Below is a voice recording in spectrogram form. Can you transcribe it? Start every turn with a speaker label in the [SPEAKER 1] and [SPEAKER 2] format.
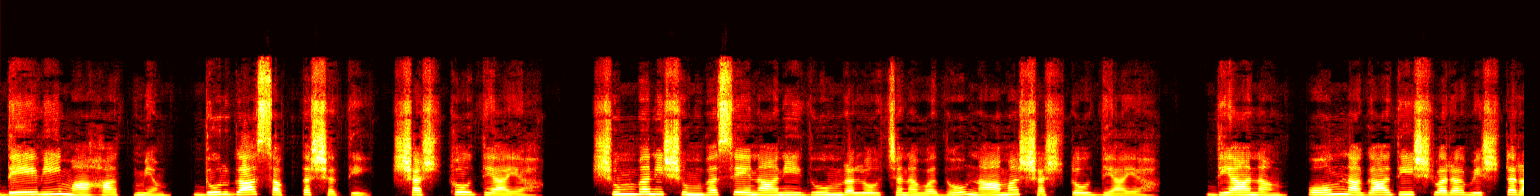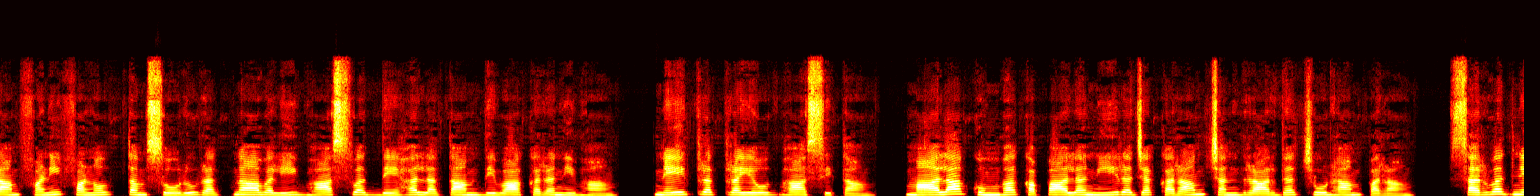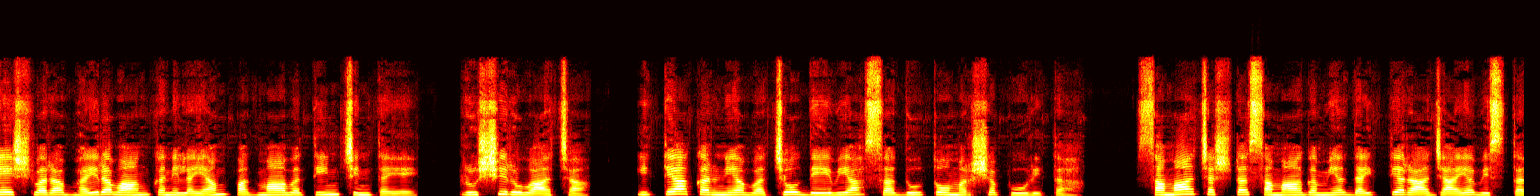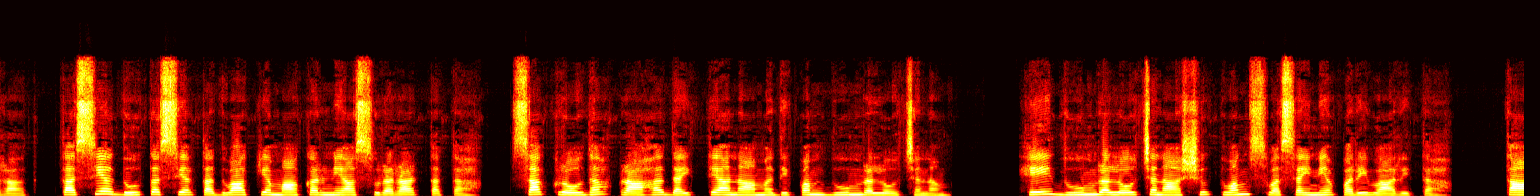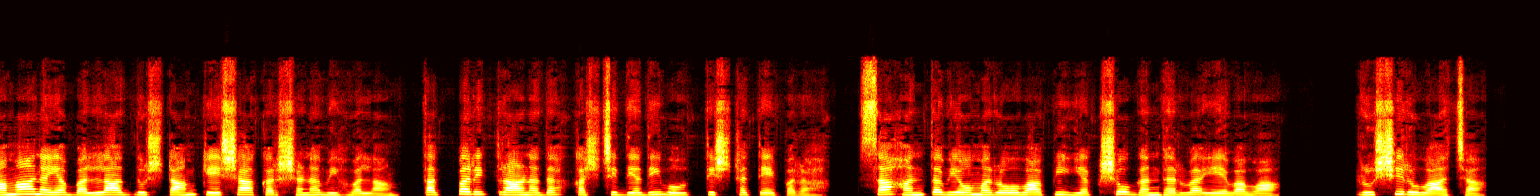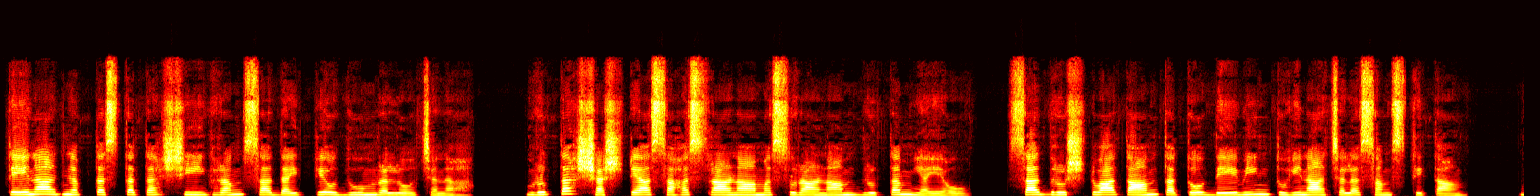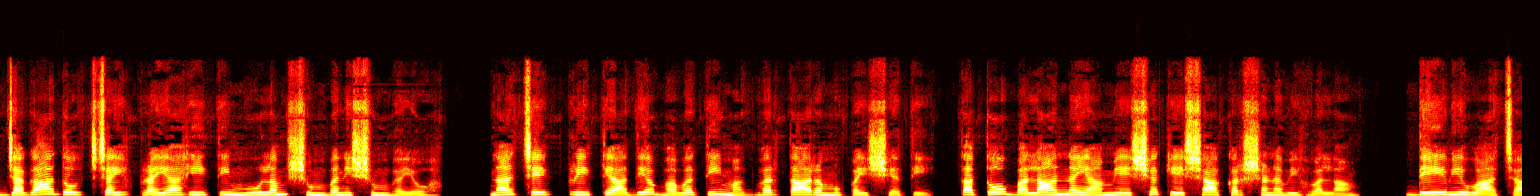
[SPEAKER 1] देवी माहात्म्यं दुर्गा सप्तशती, षष्ठोऽध्यायः। शुम्भनिशुम्भसेनानी धूम्रलोचनवधो नाम षष्ठोऽध्यायः। ध्यानम्। ॐ नगाधीश्वरविष्टरां फणिफणोत्तं सोरु रत्नावली भास्वद्देहलतां दिवाकरनिभां नेत्रत्रयोद्भासितां। माला कुम्भकपालनीरजकरां चन्द्रार्धचूढां परां। सर्वज्ञेश्वर भैरवाङ्कनिलयं पद्मावतीं चिन्तये। ऋषिरुवाच। इत्याकर्ण्य वचो देव्या स समाचष्ट समागम्य दैत्यराजाय विस्तरात्। तस्य दूतस्य तद्वाक्यमाकर्ण्यासुरराट् ततः। स क्रोधः प्राह दैत्यानामधिपं धूम्रलोचनम्। ಹೇ ಧೂಮ್ರಲೋಚನಾಶು ತ್ವಂ ಸ್ವಸೈನ್ಯ ಪರಿವಾರಿತ. ತಾಮಾನಯ ಬಲ್ಲಾದ್ದುಷ್ಟಾಂ ಕೇಶಾಕರ್ಷಣ ವಿಹ್ವಲಾಂ. ತತ್ಪರಿತ್ರಾಣದ ಕಶ್ಚಿದ್ಯದಿ ವೋತ್ತಿಷ್ಠತೆ ಪರಃ. ಸ ಹಂತವ್ಯೋಮರೋ ವಾಪಿ ಯಕ್ಷೋ ಗಂಧರ್ವ ಏವ ವಾ. ಋಷಿರುವಾಚ. ತೇನಾಜ್ಞಪ್ತಸ್ತತಃ ಶೀಘ್ರಂ ಸ ದೈತ್ಯೋ ಧೂಮ್ರಲೋಚನಃ. वृत्तः षष्ट्या सहस्राणामसुराणां द्रुतं ययौ। स दृष्ट्वा तां ततो देवीं तुहिनाचलसंस्थिताम्। जगादोच्चैः प्रयाहीति मूलं शुम्भनिशुम्भयोः। न चेत् प्रीत्याद्य भवती मद्भर्तारमुपैष्यति। ततो बलान्नयाम्येष केशाकर्षणविह्वलाम्। देव्युवाच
